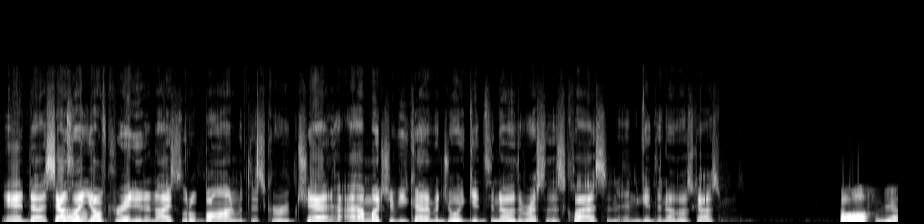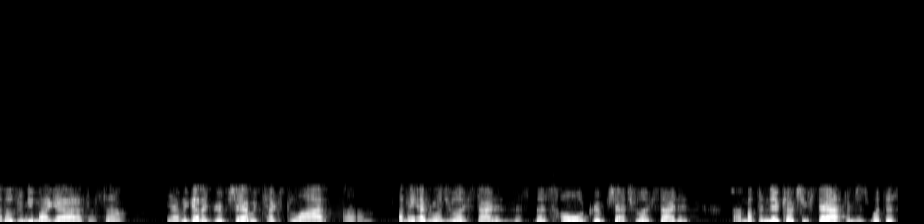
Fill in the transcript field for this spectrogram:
And uh, it sounds uh-huh. like y'all have created a nice little bond with this group chat. How much have you kind of enjoyed getting to know the rest of this class and, and getting to know those guys? Oh, awesome. Yeah, those would be my guys. And so, yeah, we got a group chat. We text a lot. Um, I think everyone's really excited. This this whole group chat's really excited um, about the new coaching staff and just what this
